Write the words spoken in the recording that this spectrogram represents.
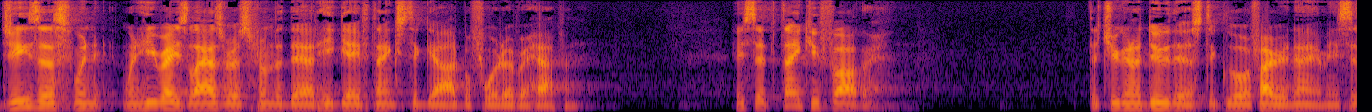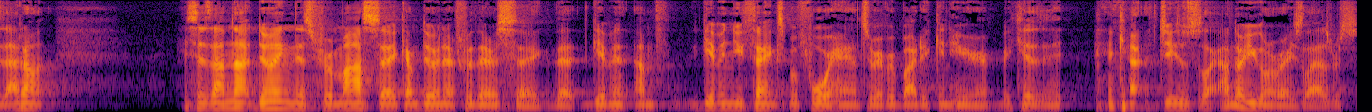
Jesus, when, when he raised Lazarus from the dead, he gave thanks to God before it ever happened. He said, Thank you, Father, that you're going to do this to glorify your name. He says, I don't, he says, I'm not doing this for my sake, I'm doing it for their sake. That giving, I'm giving you thanks beforehand so everybody can hear. Because it, Jesus was like, I know you're going to raise Lazarus,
